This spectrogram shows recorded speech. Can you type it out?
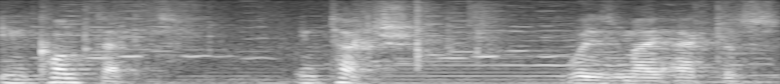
in contact, in touch with my actors.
